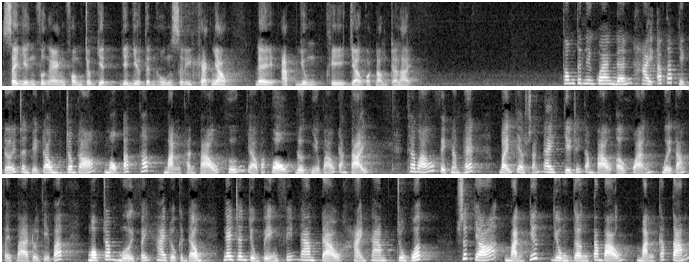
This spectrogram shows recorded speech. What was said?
xây dựng phương án phòng chống dịch với nhiều tình huống xử lý khác nhau để áp dụng khi chợ hoạt động trở lại. Thông tin liên quan đến hai áp thấp nhiệt đới trên Biển Đông, trong đó một áp thấp mạnh thành bão hướng vào Bắc Bộ được nhiều báo đăng tải. Theo báo Việt Nam Net, 7 giờ sáng nay, vị trí tâm bão ở khoảng 18,3 độ Vĩ Bắc, 110,2 độ Kinh Đông, ngay trên vùng biển phía nam đảo Hải Nam, Trung Quốc. Sức gió mạnh nhất dùng cần tâm bão mạnh cấp 8,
